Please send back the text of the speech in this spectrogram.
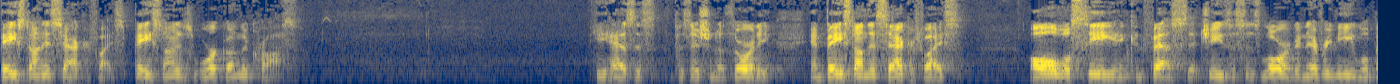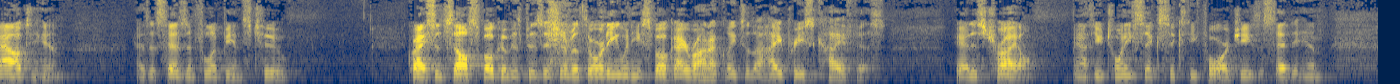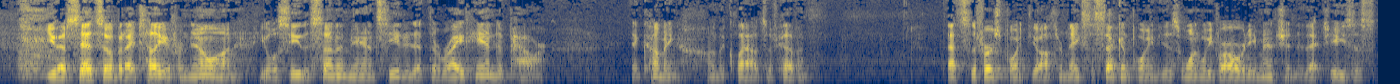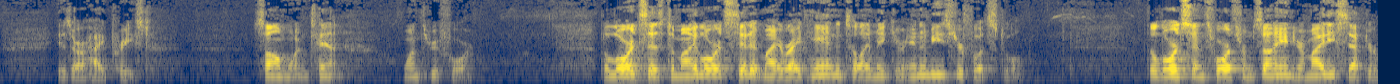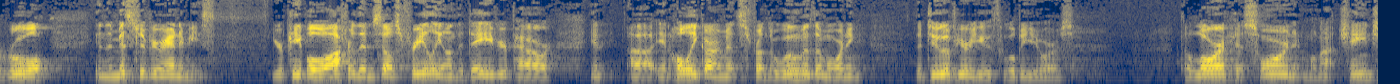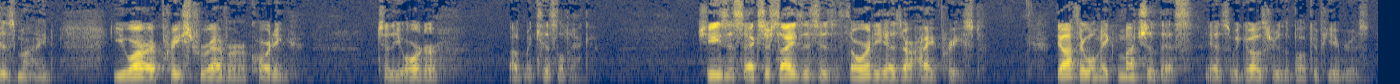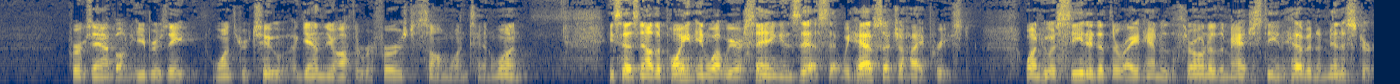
based on his sacrifice, based on his work on the cross. He has this position of authority and based on this sacrifice, all will see and confess that Jesus is Lord, and every knee will bow to him, as it says in Philippians 2. Christ himself spoke of his position of authority when he spoke ironically to the high priest Caiaphas at his trial. Matthew 26, 64, Jesus said to him, You have said so, but I tell you from now on, you will see the Son of Man seated at the right hand of power and coming on the clouds of heaven. That's the first point the author makes. The second point is one we've already mentioned that Jesus is our high priest. Psalm 110, 1 through 4. The Lord says to my Lord, Sit at my right hand until I make your enemies your footstool. The Lord sends forth from Zion your mighty scepter. Rule in the midst of your enemies. Your people will offer themselves freely on the day of your power in, uh, in holy garments from the womb of the morning. The dew of your youth will be yours. The Lord has sworn and will not change his mind. You are a priest forever according to the order of Melchizedek. Jesus exercises his authority as our high priest. The author will make much of this as we go through the book of Hebrews. For example, in Hebrews 8, 1 through 2, again the author refers to Psalm 110.1. He says, Now the point in what we are saying is this, that we have such a high priest, one who is seated at the right hand of the throne of the majesty in heaven, a minister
